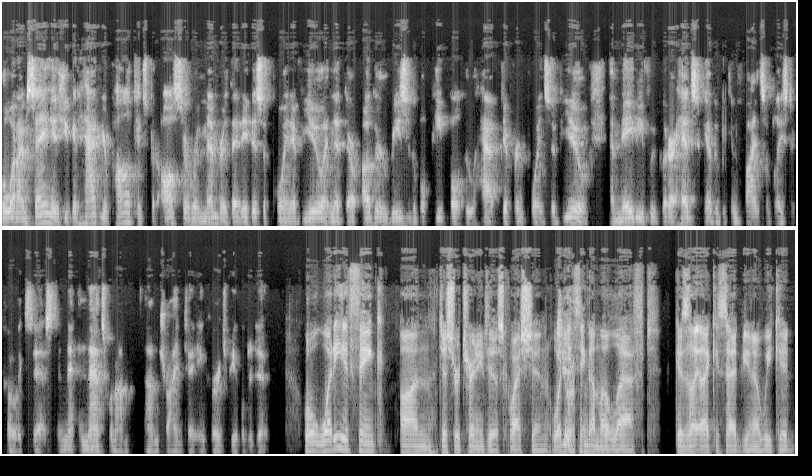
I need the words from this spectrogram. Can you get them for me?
But what I'm saying is you can have your politics, but also remember that it is a point of view and that there are other reasonable people who have different points of view. And maybe if we put our heads together, we can find some place to coexist. And, that, and that's what I'm, I'm trying to encourage people to do. Well, what do you think on just returning to this question? What sure. do you think on the left? Because, like, like I said, you know, we could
